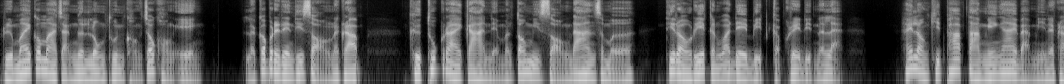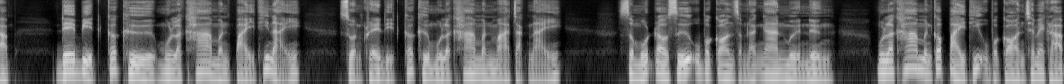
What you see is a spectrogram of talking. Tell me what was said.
หรือไม่ก็มาจากเงินลงทุนของเจ้าของเอง แล้วก็ประเด็นที่สองนะครับ คือทุกรายการเนี่ยมันต้องมี 2 ด้านเสมอ ที่เราเรียกกันว่าเดบิตกับเครดิตนั่นแหละ ให้ลองคิดภาพตามง่าย ๆ แบบนี้นะครับ เดบิตก็คือมูลค่ามันไปที่ไหน ส่วนเครดิตก็คือมูลค่ามันมาจากไหน สมมติเราซื้ออุปกรณ์สำนักงานหมื่นหนึ่งมูลค่ามันก็ไปที่อุปกรณ์ใช่ไหมครับ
